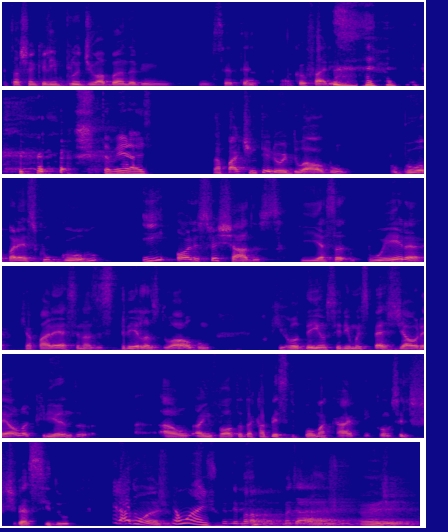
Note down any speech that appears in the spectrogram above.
Eu tô achando que ele implodiu a banda, viu, em 70. É o que eu faria. Também acho. Na parte interior do álbum, o Bo aparece com gorro e olhos fechados. E essa poeira que aparece nas estrelas do álbum, que rodeiam, seria uma espécie de auréola criando ao, em volta da cabeça do Paul McCartney, como se ele tivesse sido tirado um anjo. É um anjo. Tentei falar muito, mas era anjo. Anjo.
